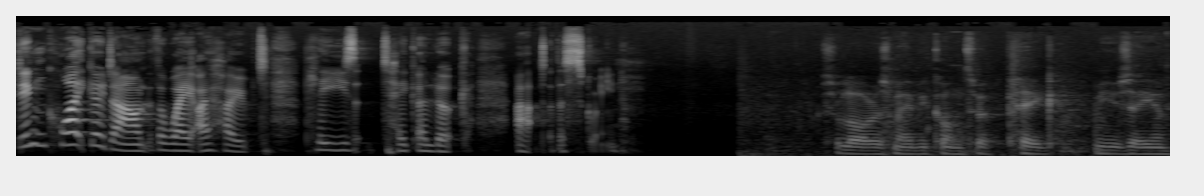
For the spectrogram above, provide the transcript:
didn't quite go down the way I hoped. Please take a look at the screen. So Laura's made me come to a pig museum.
